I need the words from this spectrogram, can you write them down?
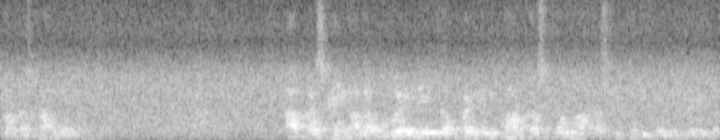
तो आकाश कहाँ गया? आकाश कहीं अलग हुआ ही नहीं था पहले भी महाकाश था और महाकाश कितने दिखाई देने लगेगा?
